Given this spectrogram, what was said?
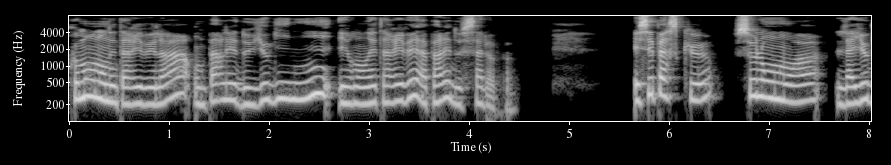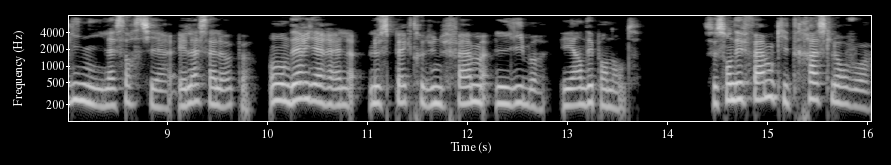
comment on en est arrivé là? On parlait de yogini et on en est arrivé à parler de salope. Et c'est parce que, selon moi, la yogini, la sorcière et la salope ont derrière elles le spectre d'une femme libre et indépendante. Ce sont des femmes qui tracent leur voie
